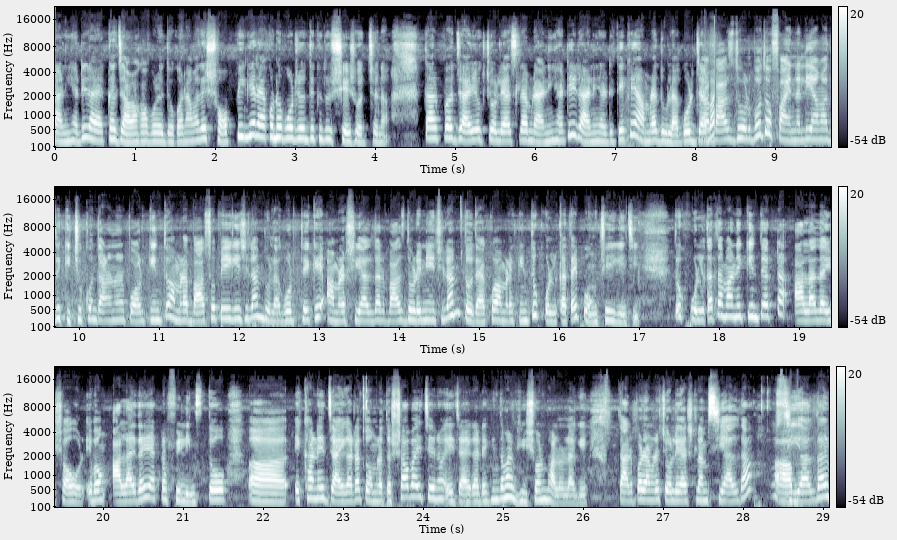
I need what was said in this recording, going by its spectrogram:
রানীহাটির আর একটা জামা কাপড়ের দোকান। আমাদের শপিংয়ের এখনও পর্যন্ত কিন্তু শেষ হচ্ছে না। তারপর যাই হোক চলে আসলাম রানীহাটি। রানীহাটি থেকে আমরা ধুলাগড় যাব। বাস ধরবো, তো ফাইনালি আমাদের কিছুক্ষণ দাঁড়ানোর পর কিন্তু আমরা বাসও পেয়ে গেছিলাম। ধুলাগড় থেকে আমরা শিয়ালদার বাস ধরে নিয়েছিলাম। তো দেখো আমরা কিন্তু কলকাতায় পৌঁছেই গেছি। তো কলকাতা মানে কিন্তু একটা আলাদাই শহর এবং আলাদাই একটা ফিলিংস তো এখানে জায়গাটা তোমরা তো সবাই চেনো, এই জায়গাটা কিন্তু আমার ভীষণ ভালো লাগে। তারপর আমরা চলে আসলাম শিয়ালদা। শিয়ালদায়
